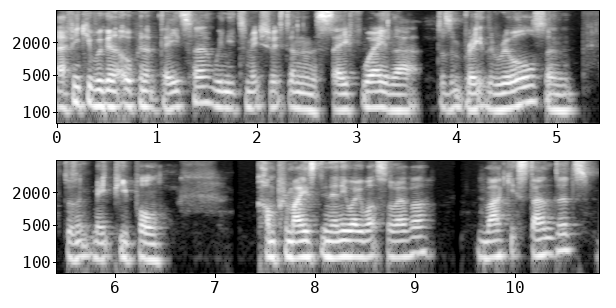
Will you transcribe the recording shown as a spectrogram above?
I think if we're going to open up data, we need to make sure it's done in a safe way that doesn't break the rules and doesn't make people compromised in any way whatsoever. Market standards,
